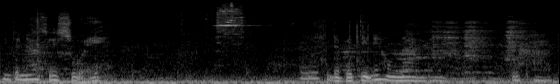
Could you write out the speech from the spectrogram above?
นี่จะหน้าสวยๆเดี๋ยวไปติดในห้องน้ำกันดูภาพอื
